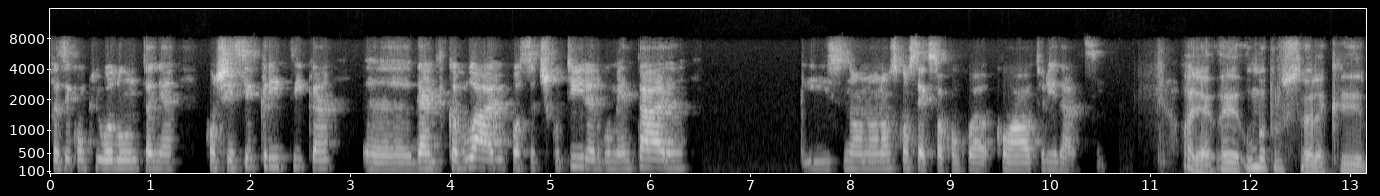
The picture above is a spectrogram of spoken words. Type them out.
fazer com que o aluno tenha consciência crítica, uh, ganhe vocabulário, possa discutir, argumentar, e isso não, não, não se consegue só com a, com a autoridade. Sim. Olha, eh, uma professora que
